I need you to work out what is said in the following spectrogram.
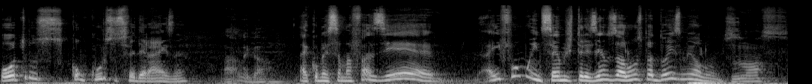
outros concursos federais, né? Ah, legal. Aí começamos a fazer. Aí fomos indo, saímos de 300 alunos para 2 mil alunos. Nossa.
